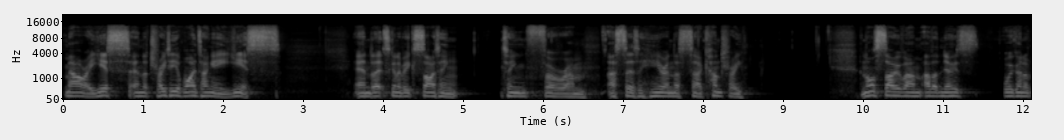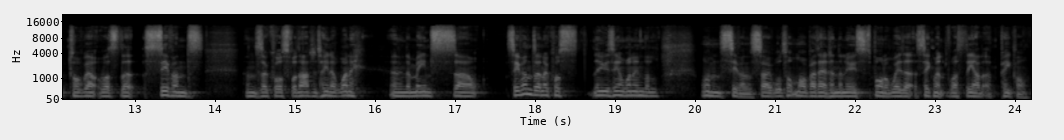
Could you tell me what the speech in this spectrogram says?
Maori, yes, and the Treaty of Waitangi, yes. And that's going to be exciting thing for um, us here in this uh, country. And also, um, other news we're going to talk about was the sevens, and of course, with Argentina winning in the men's uh, sevens, and of course, New Zealand winning the women's seven. So we'll talk more about that in the news, sport, and weather segment with the other people.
